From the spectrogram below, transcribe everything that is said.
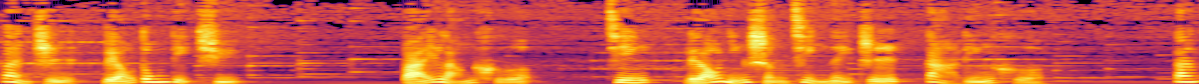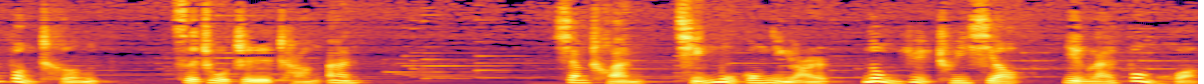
泛指辽东地区。白狼河，今辽宁省境内之大凌河。丹凤城，此处指长安。相传秦穆公女儿。弄玉吹箫，引来凤凰，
